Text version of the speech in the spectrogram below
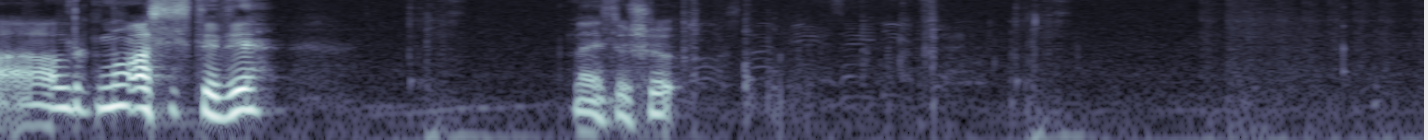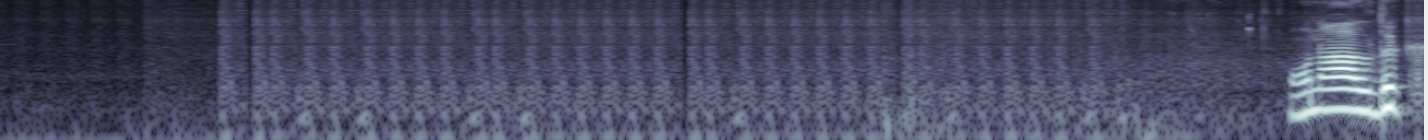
Aldık mı asist dedi. Neyse şu Onu aldık.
